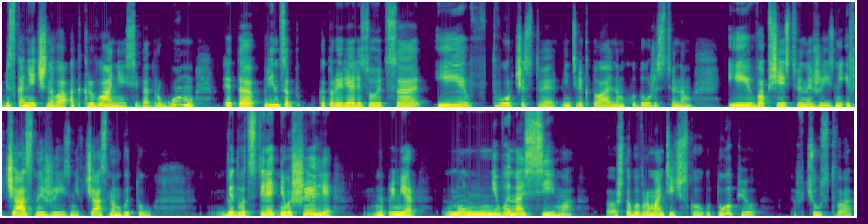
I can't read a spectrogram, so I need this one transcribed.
бесконечного открывания себя другому, это принцип, который реализуется и в творчестве интеллектуальном, художественном, и в общественной жизни, и в частной жизни, в частном быту. Для 20-летнего Шелли, например, ну, невыносимо, чтобы в романтическую утопию, в чувство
